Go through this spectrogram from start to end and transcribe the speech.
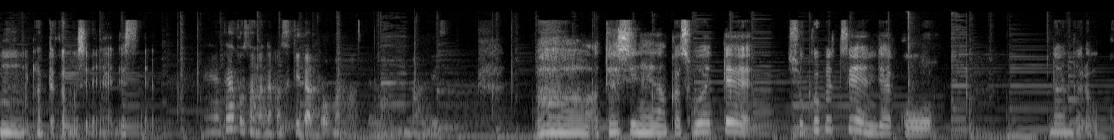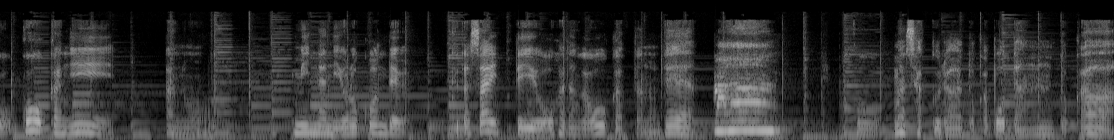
うん、あったかもしれないですね。えー、太子さんがなんか好きだったお花って何です。かああ私ねなんかそうやって植物園でこうなんだろうこう豪華にあのみんなに喜んでくださいっていうお花が多かったのであこう、まあ、桜とかボタンとか。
